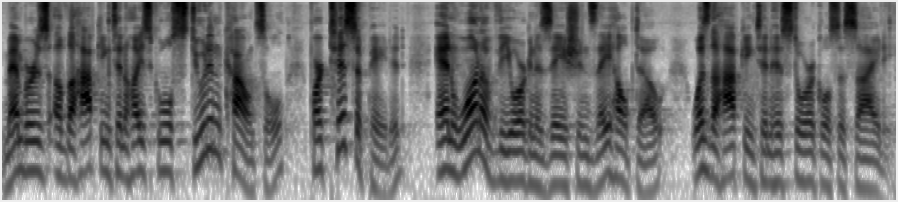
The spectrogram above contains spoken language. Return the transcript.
Members of the Hopkinton High School Student Council participated, and one of the organizations they helped out was the Hopkinton Historical Society.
